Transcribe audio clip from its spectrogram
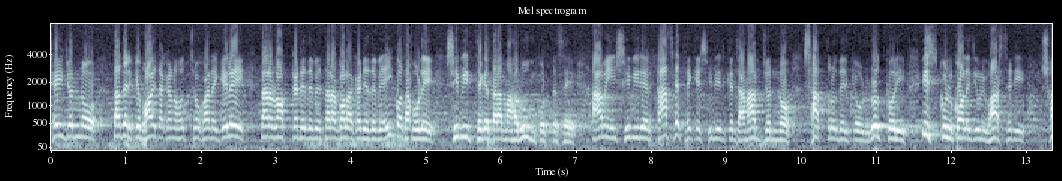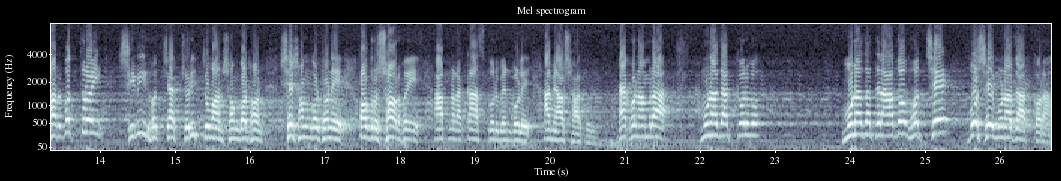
সেই জন্য তাদেরকে ভয় দেখানো হচ্ছে। ওখানে গেলে তারা রক কেটে দেবে, তারা গলা কেটে দেবে। এই কথা বলে শিবির থেকে তারা মাহরুম করতেছে। আমি শিবিরের কাছে থেকে শিবিরকে জানার জন্য ছাত্রদেরকে অনুরোধ করি, স্কুল, কলেজ, ইউনিভার্সিটি, সর্বত্রই শিবির হচ্ছে এক চরিত্রবান সংগঠন। সে সংগঠনে অগ্রসর হয়ে আপনারা কাজ করবেন বলে আমি আশা করি। এখন আমরা মোনাজাত করব। মোনাজাতের আদব হচ্ছে বসে মোনাজাত করা।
